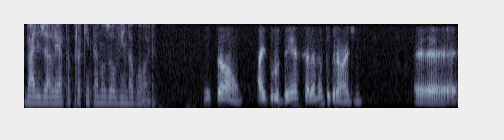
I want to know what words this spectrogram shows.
vale de alerta para quem está nos ouvindo agora? Então, a imprudência é muito grande. É,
